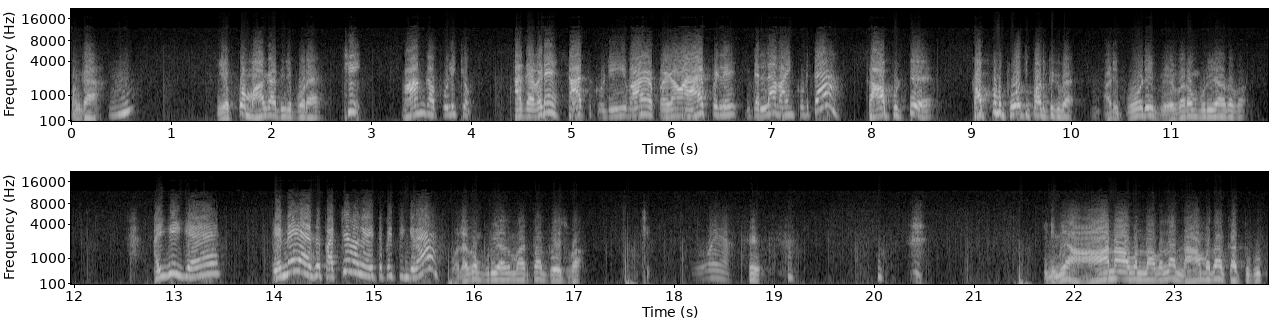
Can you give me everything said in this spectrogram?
மங்கா? நீ எப்ப மாங்காய் திங்க போற? சீ மாங்காய் புளிக்கும். அதை விட சாத்துக்குடி வாழைப்பழம் ஆப்பிள் இதெல்லாம் வாங்கி கொடுத்தா? சாப்பிட்டு கப்புன்னு போத்தி படுத்துக்குவேன். அடி போடி விவரம் புரியாதவ. ஐயே என்னையா அது பச்சை வெங்காயத்தை போய் திங்கிற? உலகம் புரியாத மாதிரி தான் பேசுவா. இனிமே ஆனாவன்னாவெல்லாம் நாம தான் கத்துக்கும்.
